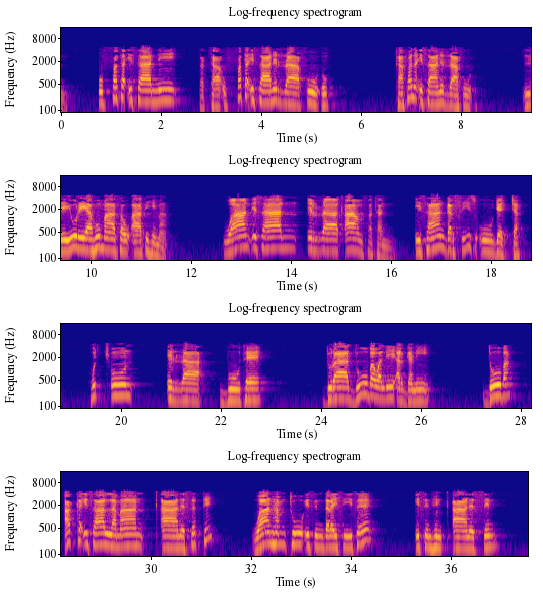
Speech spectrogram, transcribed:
uffata isaanii takkaa uffata isaanirraa fuudhu kafana isaanirraa fuudhu liyuriyahumaa saw'aatihimaa waan isaan irraa qaanfatan. isaan garsiisuu jecha huccuun irraa buutee duraa duuba walii arganii duuba akka isaan lamaan qaanessetti waan hamtuu isin dalaysiisee isin hin qaanessin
